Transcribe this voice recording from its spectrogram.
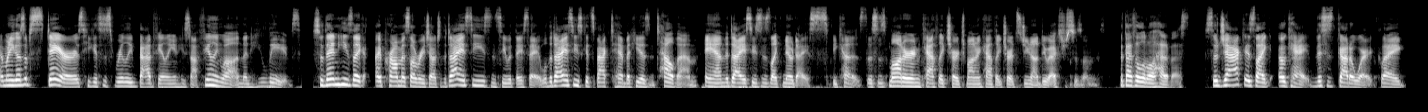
And when he goes upstairs, he gets this really bad feeling and he's not feeling well, and then he leaves. So then he's like, I promise I'll reach out to the diocese and see what they say. Well, the diocese gets back to him, but he doesn't tell them. And the diocese is like, no dice, because this is modern Catholic Church. Modern Catholic Church do not do exorcisms. But that's a little ahead of us. So Jack is like, okay, this has got to work. Like,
